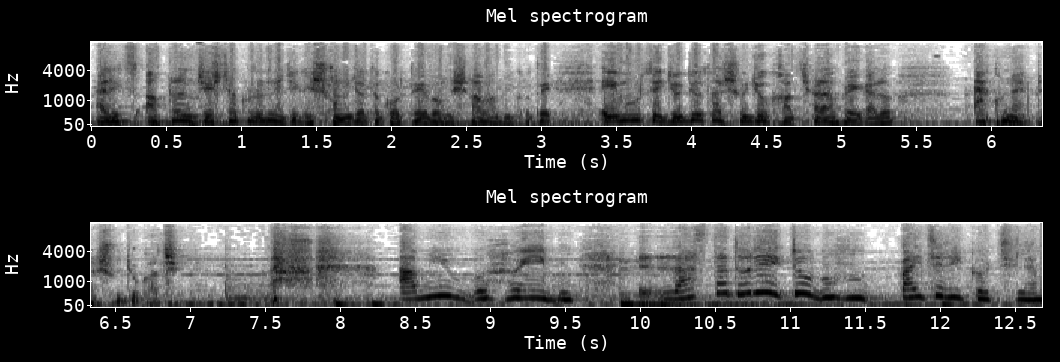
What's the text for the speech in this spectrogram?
অ্যালেক্স আপ্রাণ চেষ্টা করল নিজেকে সংযত করতে এবং স্বাভাবিক হতে। এই মুহূর্তে যদিও তার সুযোগ হাতছাড়া হয়ে গেল এখন একটা সুযোগ আছে। আমি ওই রাস্তা ধরে একটু পাইচারি করছিলাম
